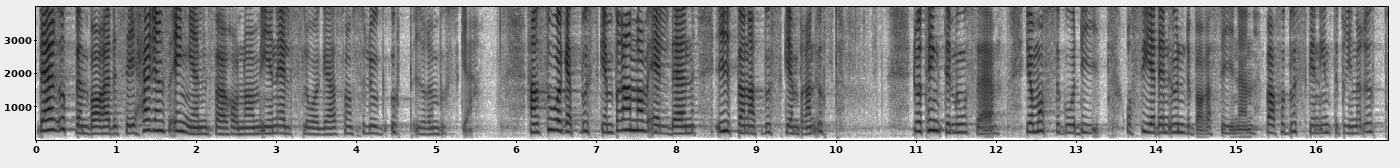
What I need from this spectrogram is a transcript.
Där uppenbarade sig Herrens ängel för honom i en eldslåga som slog upp ur en buske. Han såg att busken brann av elden utan att busken brann upp. Då tänkte Mose, jag måste gå dit och se den underbara synen, varför busken inte brinner upp.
